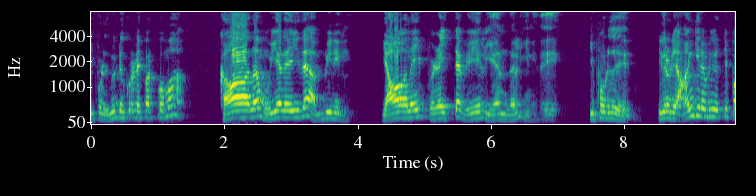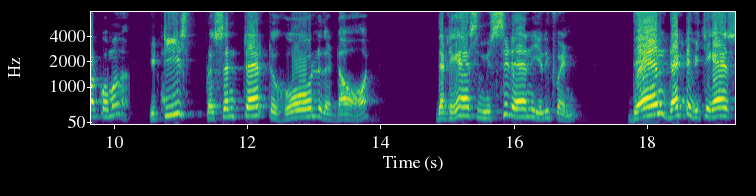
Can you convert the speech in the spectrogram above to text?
இப்பொழுது மீண்டும் குரலை பார்ப்போமா? காண முயலெய்த அம்பினில் யானை பிழைத்த வேல் ஏந்தல் இனிது. இப்பொழுது இதனுடைய ஆங்கில வடிவத்தை பார்ப்போமா? It is presenter to hold the டாட் that has missed an elephant than that which has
